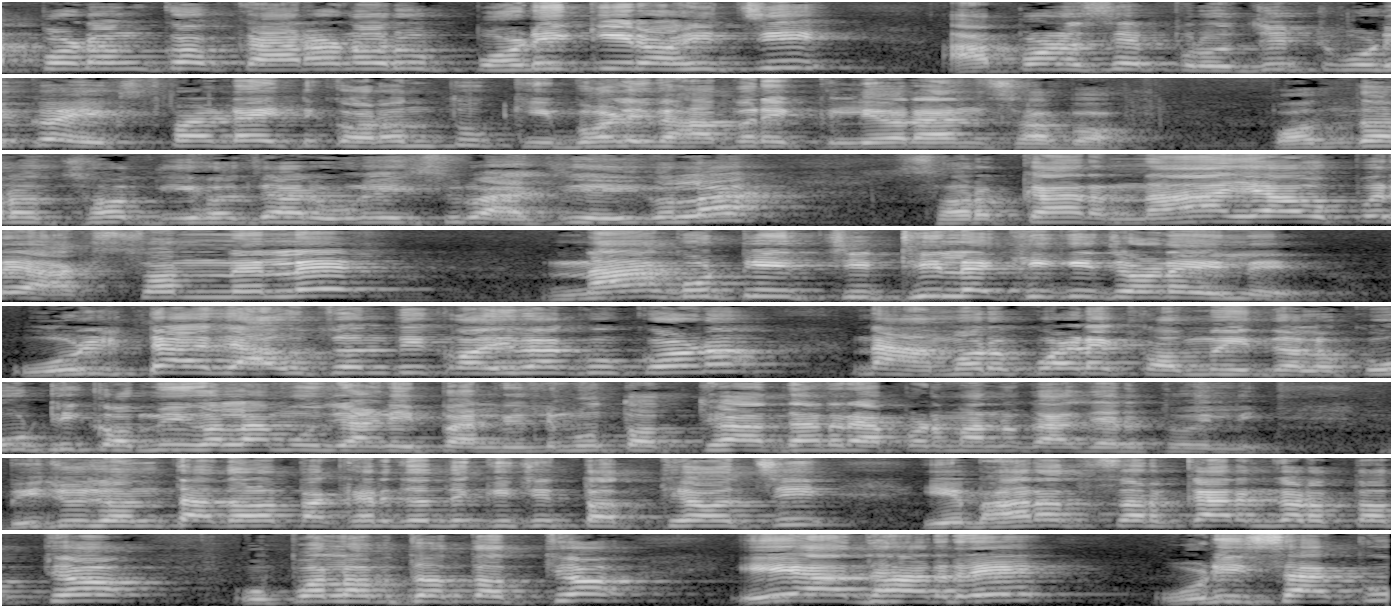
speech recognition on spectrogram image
ଆପଣଙ୍କ କାରଣରୁ ପଡ଼ିକି ରହିଛି ଆପଣ ସେ ପ୍ରୋଜେକ୍ଟ ଗୁଡ଼ିକ ଏକ୍ସପାର୍ଟାଇଟ୍ କରନ୍ତୁ କିଭଳି ଭାବରେ କ୍ଲିୟରାନ୍ସ ହେବ? ପନ୍ଦର ଛଅ ଦୁଇ ହଜାର ଉଣେଇଶରୁ ଆଜି ହେଇଗଲା। ସରକାର ନା ୟା ଉପରେ ଆକ୍ସନ୍ ନେଲେ ନା ଗୋଟିଏ ଚିଠି ଲେଖିକି ଜଣେଇଲେ। ଓଲଟା ଯାଉଛନ୍ତି କହିବାକୁ କ'ଣ? ନା ଆମର କୁଆଡ଼େ କମେଇଦେଲ କେଉଁଠି କମିଗଲା ମୁଁ ଜାଣିପାରିଲିନି। ମୁଁ ତଥ୍ୟ ଆଧାରରେ ଆପଣମାନଙ୍କ ଆଗରେ ଥୋଇଲି। ବିଜୁ ଜନତା ଦଳ ପାଖରେ ଯଦି କିଛି ତଥ୍ୟ ଅଛି ଇଏ ଭାରତ ସରକାରଙ୍କର ତଥ୍ୟ ଉପଲବ୍ଧ ତଥ୍ୟ ଏ ଆଧାରରେ ଓଡ଼ିଶାକୁ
